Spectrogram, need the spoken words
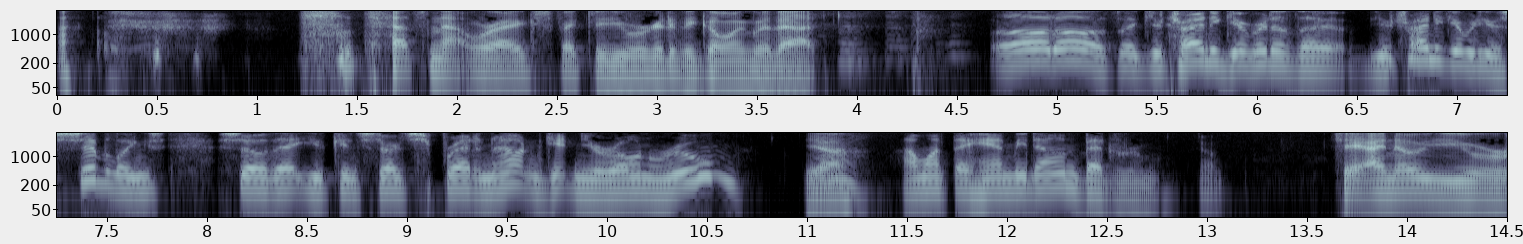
That's not where I expected you were going to be going with that. Oh no, it's like you're trying to get rid of the you're trying to get rid of your siblings so that you can start spreading out and getting your own room. Yeah. Oh, I want the hand-me-down bedroom. Yep. Say, I know you're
